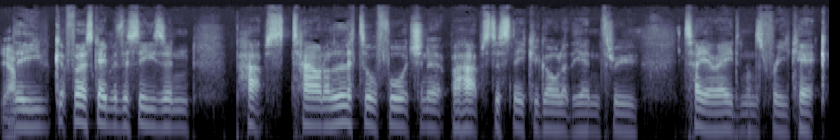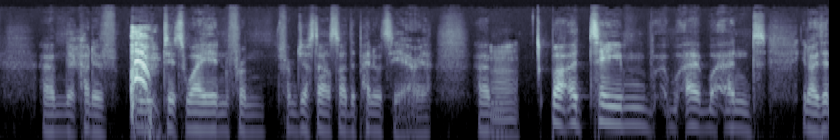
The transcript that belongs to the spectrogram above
Yeah. the first game of the season, perhaps Town a little fortunate, perhaps to sneak a goal at the end through Teo Aiden's free kick um, that kind of looped its way in from, from just outside the penalty area. Um, But a team, uh, and you know, the,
